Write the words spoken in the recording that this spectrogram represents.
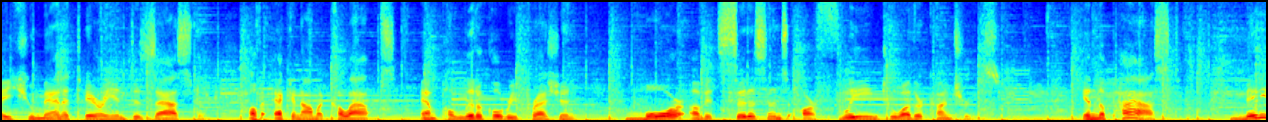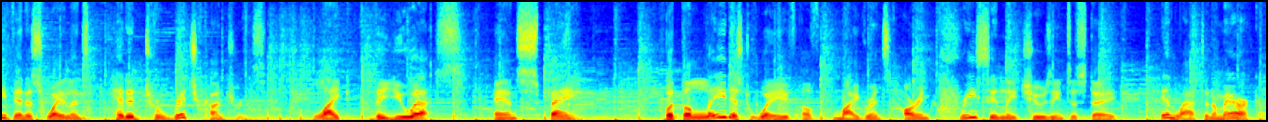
a humanitarian disaster of economic collapse and political repression, more of its citizens are fleeing to other countries. In the past, many Venezuelans headed to rich countries like the US and Spain. But the latest wave of migrants are increasingly choosing to stay in Latin America.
